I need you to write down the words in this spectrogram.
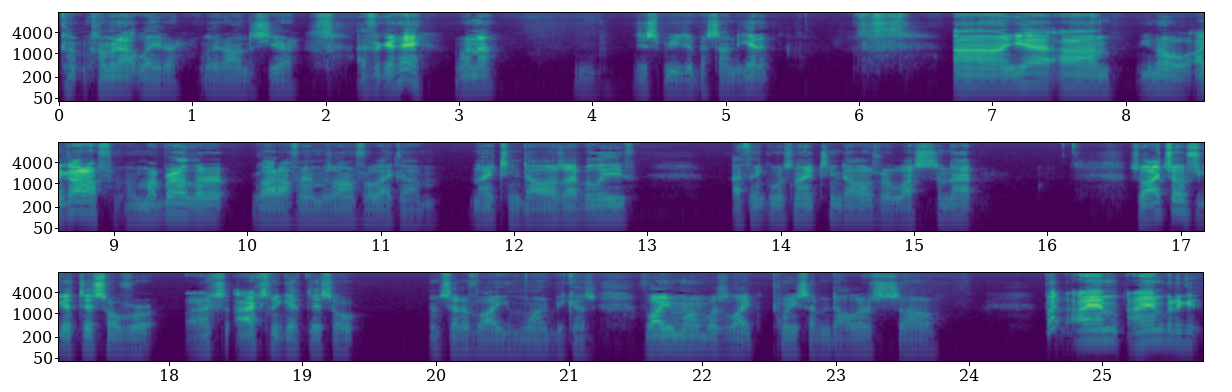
coming out later, later on this year, I figured, hey, why not? This be the best time to get it. Uh, yeah, um, you know, I got off. My brother got off Amazon for like um nineteen dollars, I believe I think it was $19 or less than that. So I chose to get this over, I actually get this over, instead of volume 1 because volume 1 was like $27 so but I am I am going to get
